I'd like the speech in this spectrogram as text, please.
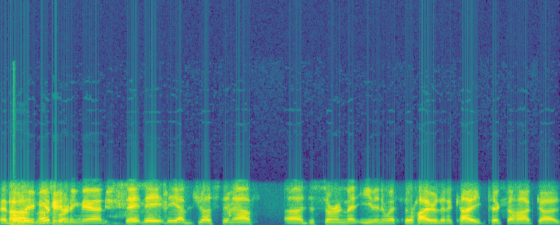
And believe um, me, okay. at Burning Man, they they they have just enough uh, discernment, even if they're higher than a kite. Pick the hot guys.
